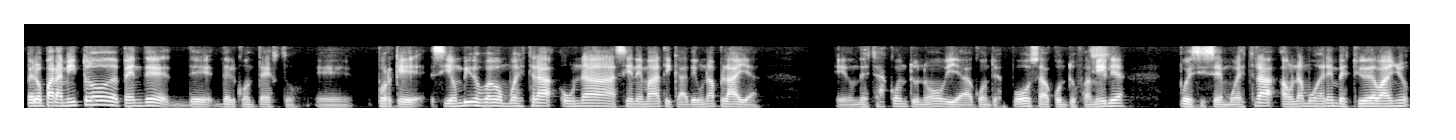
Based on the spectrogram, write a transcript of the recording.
Pero para mí todo depende del contexto, eh, porque si un videojuego muestra una cinemática de una playa eh, donde estás con tu novia, con tu esposa con tu familia, pues si se muestra a una mujer en vestido de baño,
